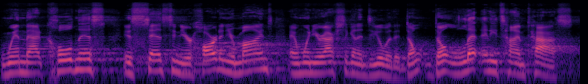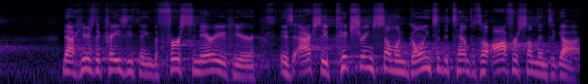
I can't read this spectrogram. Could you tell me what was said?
when that coldness is sensed in your heart and your mind and when you're actually going to deal with it. Don't, don't let any time pass. Now, here's the crazy thing the first scenario here is actually picturing someone going to the temple to offer something to God.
